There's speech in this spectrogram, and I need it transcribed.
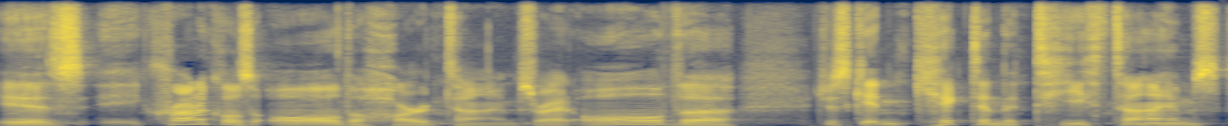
is it chronicles all the hard times, right? All the just getting kicked in the teeth times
